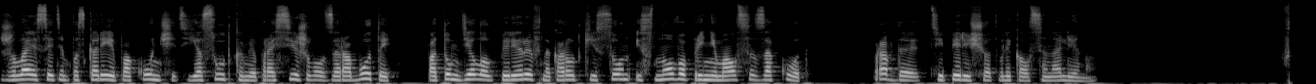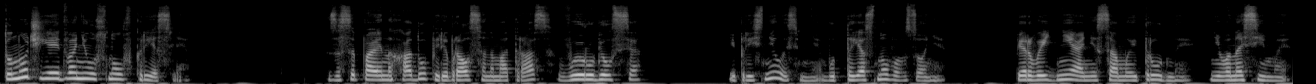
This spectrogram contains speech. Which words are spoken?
Желая с этим поскорее покончить, я сутками просиживал за работой, потом делал перерыв на короткий сон и снова принимался за код. Правда, теперь еще отвлекался на Лену. В ту ночь я едва не уснул в кресле. Засыпая на ходу, перебрался на матрас, вырубился — и приснилось мне, будто я снова в зоне. Первые дни они самые трудные, невыносимые.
